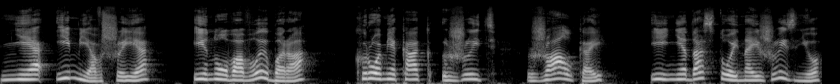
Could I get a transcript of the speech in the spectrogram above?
не имевшие иного выбора, кроме как жить жалкой и недостойной жизнью,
